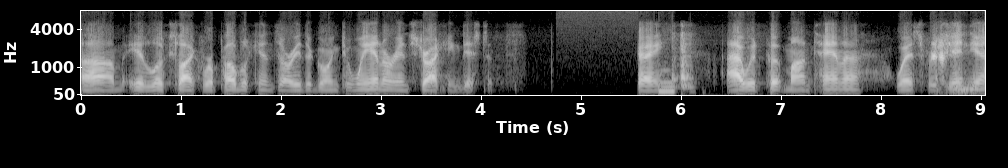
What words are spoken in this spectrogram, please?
um, it looks like Republicans are either going to win or in striking distance. Okay. I would put Montana, West Virginia,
